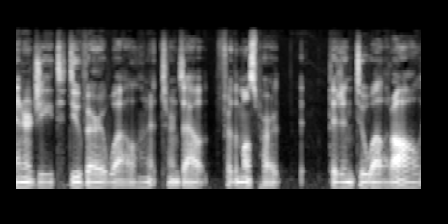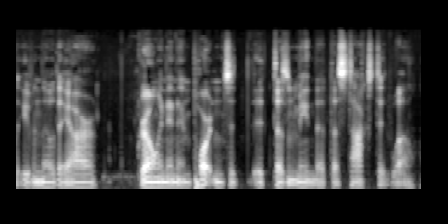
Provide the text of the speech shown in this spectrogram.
energy to do very well. And it turns out, for the most part, they didn't do well at all. Even though they are growing in importance, it, it doesn't mean that the stocks did well.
